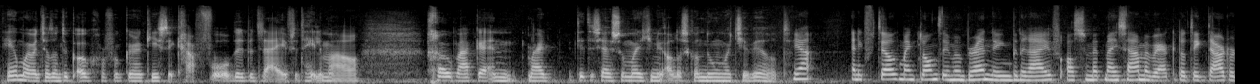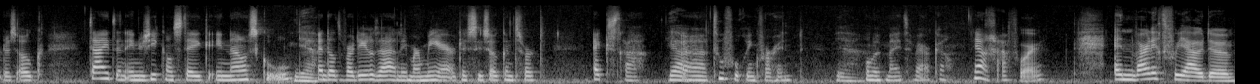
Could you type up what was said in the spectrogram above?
Heel mooi, want je had natuurlijk ook voor kunnen kiezen. Ik ga vol op dit bedrijf, het helemaal groot maken. En, maar dit is juist zo mooi dat je nu alles kan doen wat je wilt. Ja, en ik vertel ook mijn klanten in mijn brandingbedrijf, als ze met mij samenwerken, dat ik daardoor dus ook tijd en energie kan steken in Now School. Ja. En dat waarderen ze alleen maar meer. Dus het is ook een soort extra Ja. eh, toevoeging voor hun Ja, om met mij te werken. Ja, gaaf hoor. En waar ligt voor jou de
